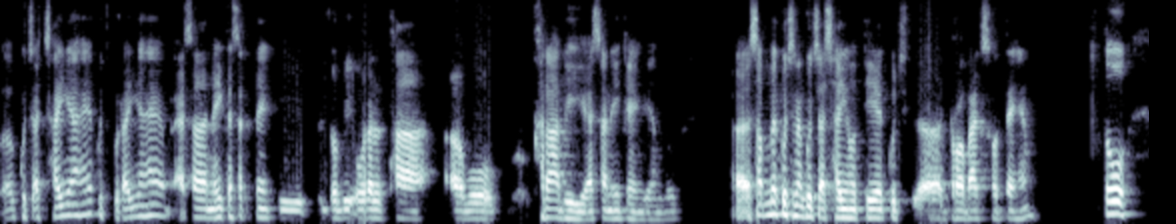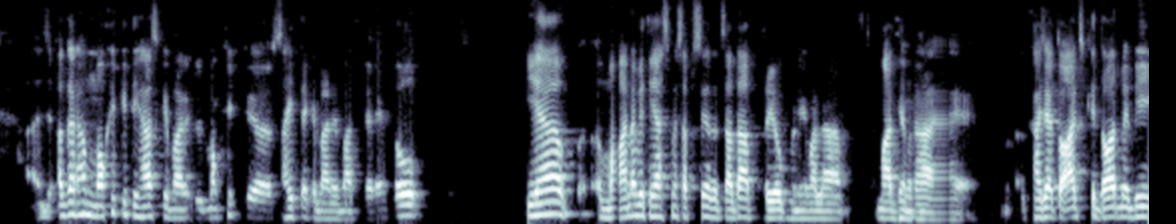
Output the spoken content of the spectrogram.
कुछ अच्छाइयाँ हैं कुछ बुराइयाँ हैं। ऐसा नहीं कह सकते कि जो भी ओरल था वो खराब ही ऐसा नहीं कहेंगे हम लोग। सब में कुछ ना कुछ अच्छाई होती है कुछ ड्रॉबैक्स होते हैं। तो अगर हम मौखिक इतिहास के बारे, मौखिक साहित्य के बारे में बात करें तो यह मानव इतिहास में सबसे ज़्यादा प्रयोग होने वाला माध्यम रहा है। कहा जाए तो आज के दौर में भी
